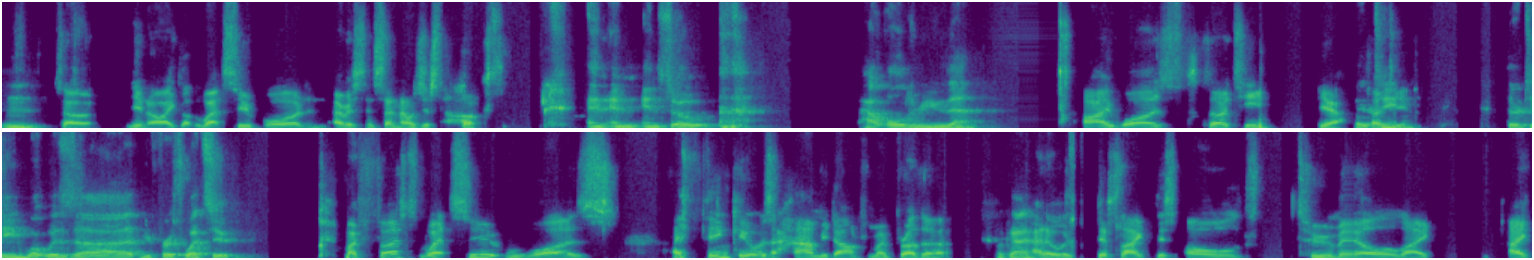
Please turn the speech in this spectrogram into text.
Mm. so you know i got the wetsuit board and ever since then i was just hooked. And and and so how old were you then I was 13. Yeah, 13. 13. 13. What was uh, your first wetsuit? My first wetsuit was, I think it was a hand me down from my brother. Okay. And it was just like this old two mil, like, I,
